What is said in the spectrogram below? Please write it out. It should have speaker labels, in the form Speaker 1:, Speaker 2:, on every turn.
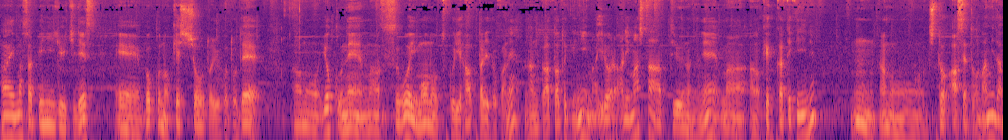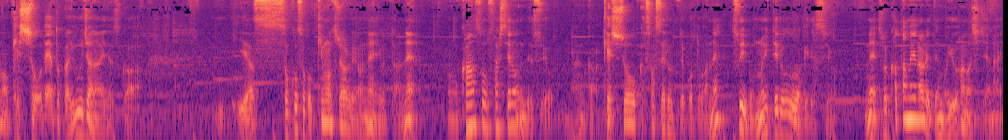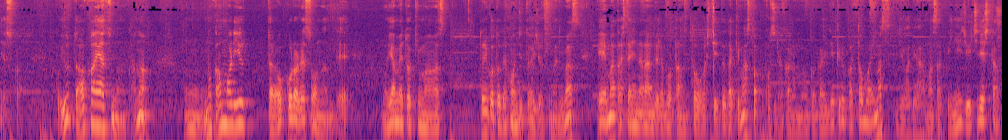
Speaker 1: はい、まさぴ21です、えー僕の結晶ということであのよくね、まあ、すごいものを作りはったりとかね何かあった時にいろいろありましたっていうのにね、まあ、あの結果的にね、うん、あの血と汗と涙の結晶でとか言うじゃないですか。いやそこそこ気持ち悪いよね言ったらね。乾燥させてるんですよ。なんか結晶化させるってことはね水分抜いてるわけですよ。ねそれ固められても言う話じゃないですか。こ言ったらあかんやつなんかな、うん、なんかあんまり言ったら怒られそうなんでもうやめときます。ということで本日は以上となります、えーまた下に並んでるボタン等を押していただきますとこちらからもお伺いできるかと思います。ではではまさぴ21でした。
